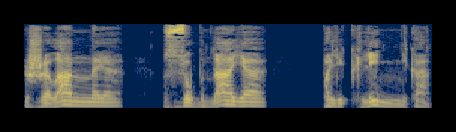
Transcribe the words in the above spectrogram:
желанная зубная поликлиника.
